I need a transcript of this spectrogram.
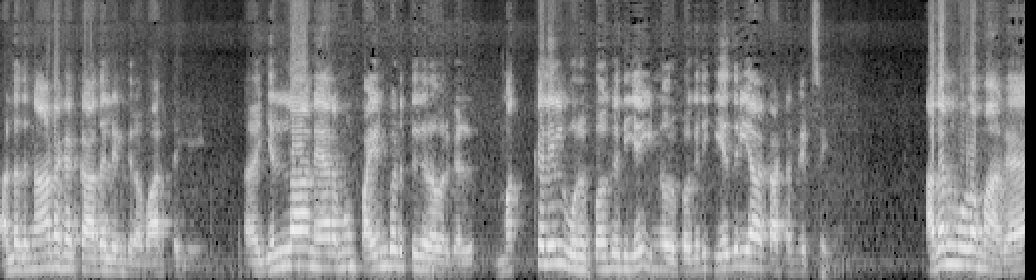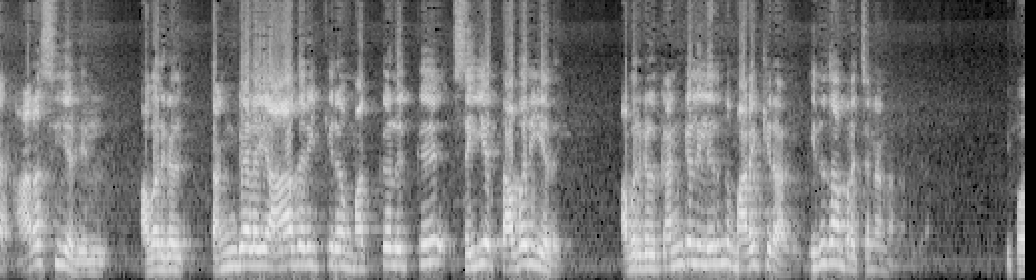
அல்லது நாடக காதல் என்கிற வார்த்தையை எல்லா நேரமும் பயன்படுத்துகிறவர்கள் மக்களில் ஒரு பகுதியை இன்னொரு பகுதிக்கு எதிரியாக காட்ட முயற்சி செய்கிறார் அதன் மூலமாக அரசியலில் அவர்கள் தங்களை ஆதரிக்கிற மக்களுக்கு செய்ய தவறியதை அவர்கள் கண்களில் இருந்து மறைக்கிறார்கள். இதுதான் பிரச்சனைன்னு நான் நினைக்கிறேன். இப்போ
